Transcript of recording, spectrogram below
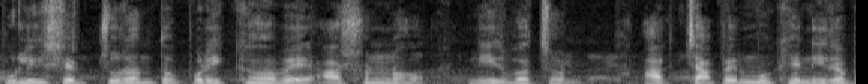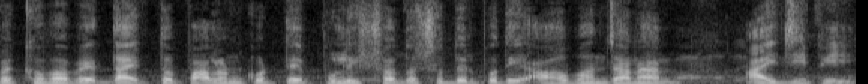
পুলিশের চূড়ান্ত পরীক্ষা হবে আসন্ন নির্বাচন। আর চাপের মুখে নিরপেক্ষভাবে দায়িত্ব পালন করতে পুলিশ সদস্যদের প্রতি আহ্বান জানান আইজিপি।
